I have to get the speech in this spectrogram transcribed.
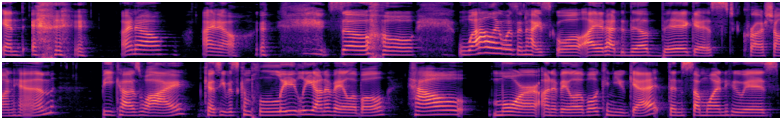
And I know, I know. so while I was in high school, I had had the biggest crush on him. Because why? Because he was completely unavailable. How more unavailable can you get than someone who is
